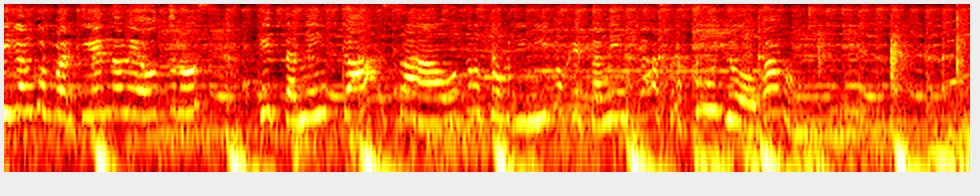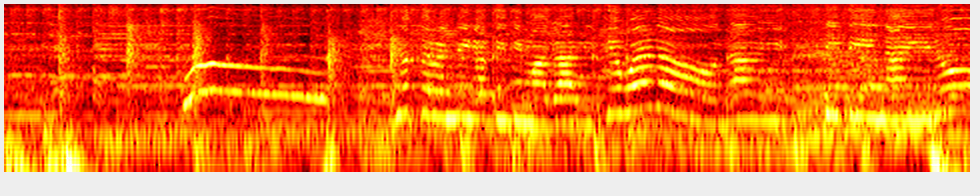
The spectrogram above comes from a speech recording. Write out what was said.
Sigan compartiéndole a otros que están en casa, otros sobrinitos que están en casa suyo. Vamos. ¡Uh! Dios te bendiga, Titi Magali. ¡Qué bueno! Navi, Titi Nairubia.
